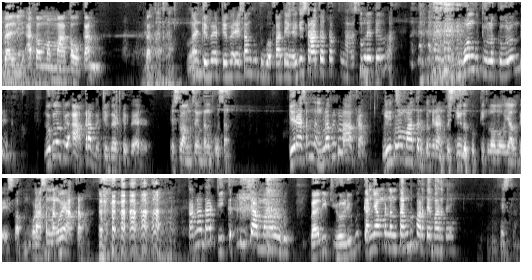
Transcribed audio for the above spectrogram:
Bali atau memakaukan Batam. Nah, DPR DPR Islam kudu buat fatihah ini serat cocok lah, meletel lah. Uang kudu legolong deh. Lu kalau lebih akrab DPR DPR Islam yang teng pusat. Dia rasa seneng, tapi kalau akrab. Jadi kalau matur pengiran Gus ini lo bukti kalau loyal be Islam. Rasa seneng we akrab. Karena tadi ketika mau Bali di Hollywood kan yang menentang tuh partai-partai Islam.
